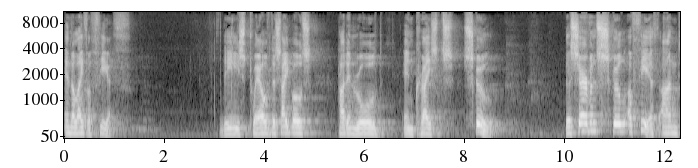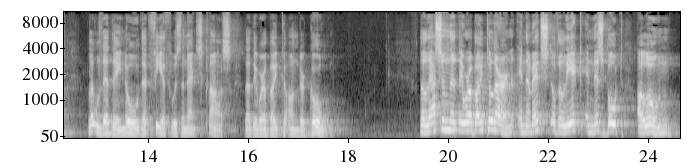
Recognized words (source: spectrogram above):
in the life of faith. These twelve disciples had enrolled in Christ's school, the servants' school of faith, and little did they know that faith was the next class that they were about to undergo. The lesson that they were about to learn in the midst of the lake in this boat alone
